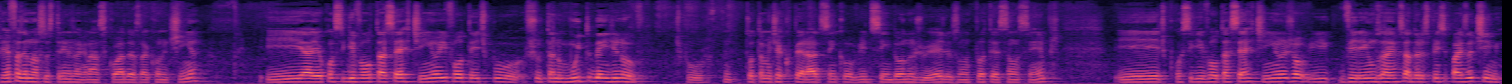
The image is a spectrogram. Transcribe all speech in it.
refazendo nossos treinos nas quadras lá quando tinha. E aí eu consegui voltar certinho e voltei tipo chutando muito bem de novo. Tipo, totalmente recuperado, sem covid, sem dor nos joelhos, uma proteção sempre. E tipo, consegui voltar certinho e virei um dos arremessadores principais do time.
